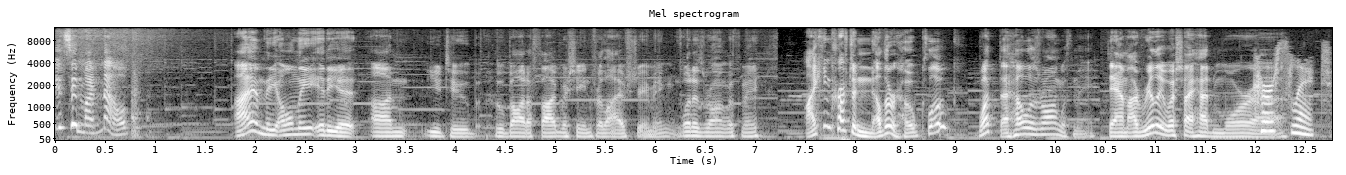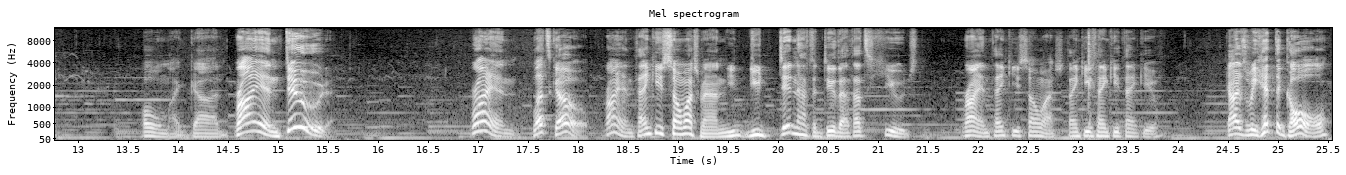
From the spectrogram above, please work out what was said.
It's in my mouth I am the only idiot on YouTube who bought a fog machine for live streaming. What is wrong with me? I can craft another hope cloak? What the hell is wrong with me? Damn I really wish I had more uh... curse lit. Oh my god. Ryan dude! Ryan let's go. Ryan thank you so much man. You you didn't have to do that. That's huge. Ryan thank you so much. Thank you thank you thank you. Guys we hit the goal.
